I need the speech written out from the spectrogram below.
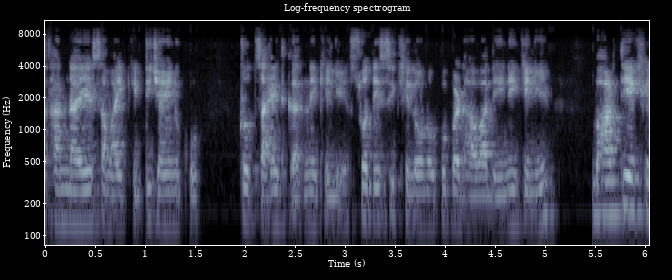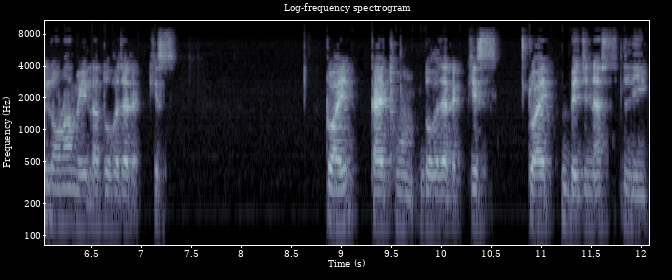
तथा नए समय की डिज़ाइन को प्रोत्साहित करने के लिए स्वदेशी खिलौनों को बढ़ावा देने के लिए भारतीय खिलौना मेला 2021 टॉय कैथोन 2021 टॉय बिज़नेस लीग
